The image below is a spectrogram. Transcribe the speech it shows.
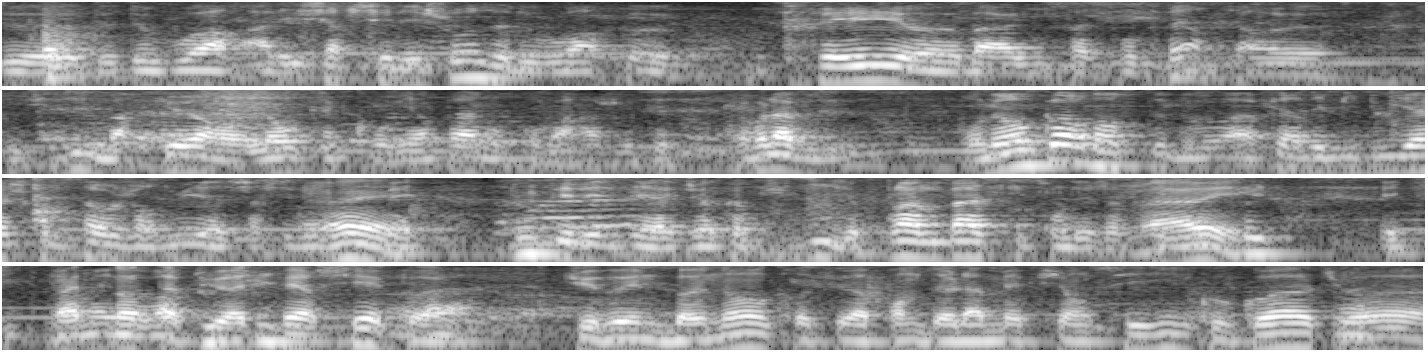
de, de devoir aller chercher les choses, de devoir euh, créer euh, bah, une façon de faire. Car, euh, comme tu dis, le marqueur, euh, l'encre, elle ne convient pas, donc on va rajouter. Et voilà, vous- on est encore dans ce- à faire des bidouillages comme ça aujourd'hui, à chercher des Ouais. trucs, mais tout est déjà, comme tu dis, il y a plein de bases qui sont déjà très Bah oui. construites et qui te permettent Maintenant, t'as plus à te faire chier, quoi. Voilà. Tu veux une bonne encre, tu vas prendre de la méfiance ink ou quoi, tu vois,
